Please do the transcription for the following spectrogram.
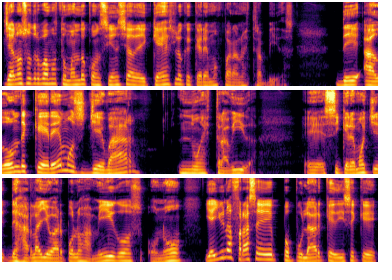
ya nosotros vamos tomando conciencia de qué es lo que queremos para nuestras vidas, de a dónde queremos llevar nuestra vida. Eh, si queremos dejarla llevar por los amigos o no. Y hay una frase popular que dice que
